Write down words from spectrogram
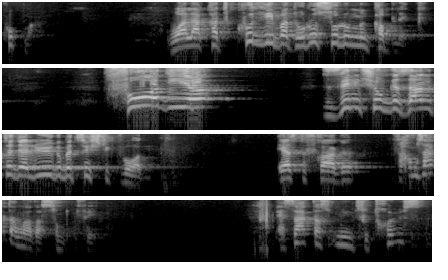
Guck mal. وَلَقَدْ كُذِبَتْ رُسُلٌ مِنْ قَبْلِكَ Vor dir sind schon Gesandte der Lüge bezichtigt worden. Erste Frage, warum sagt Allah das zum Propheten? Er sagt das, um ihn zu trösten.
